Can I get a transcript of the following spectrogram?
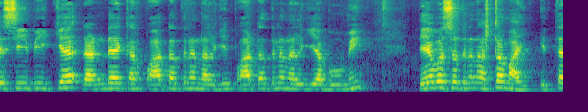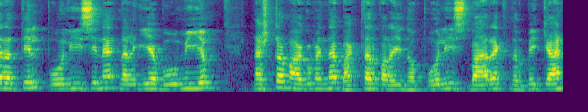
എസ് സി ബിക്ക് രണ്ടേക്കർ പാട്ടത്തിന് നൽകി പാട്ടത്തിന് നൽകിയ ഭൂമി ദേവസ്വത്തിന് നഷ്ടമായി. ഇത്തരത്തിൽ പോലീസിന് നൽകിയ ഭൂമിയും നഷ്ടമാകുമെന്ന് ഭക്തർ പറയുന്നു. പോലീസ് ബാരക് നിർമ്മിക്കാൻ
